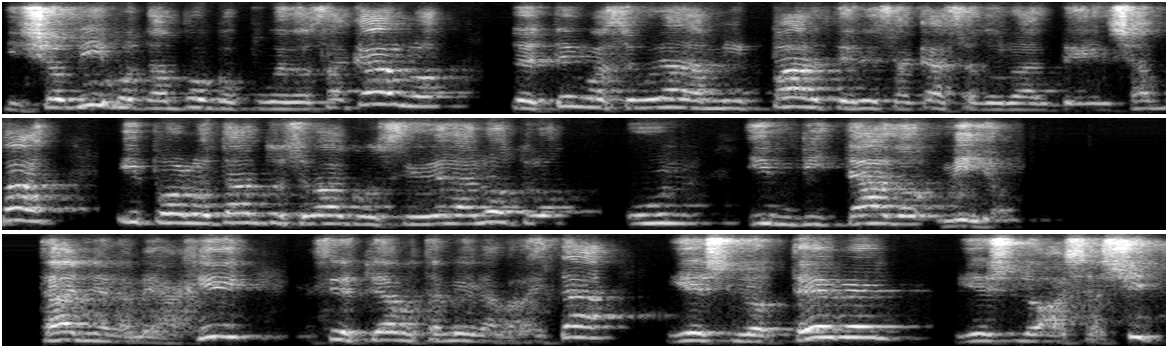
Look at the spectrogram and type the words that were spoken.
y yo mismo tampoco puedo sacarlo, entonces tengo asegurada mi parte en esa casa durante el Shabbat y por lo tanto se va a considerar al otro un invitado mío. Tania la Meají, así estudiamos también la Baraitá, y es lo Tebel, y es lo Asashit,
